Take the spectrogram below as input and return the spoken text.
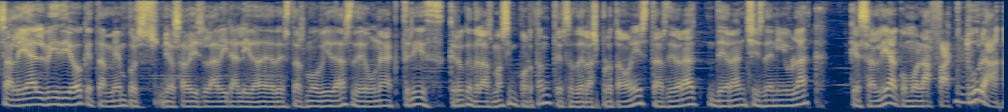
Salía el vídeo, que también, pues ya sabéis la viralidad de estas movidas, de una actriz, creo que de las más importantes, de las protagonistas de, de Orange is the New Black, que salía como la factura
